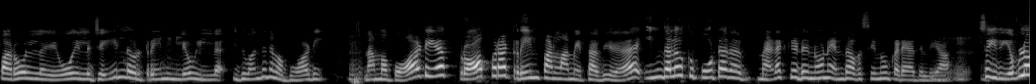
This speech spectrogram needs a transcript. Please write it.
பரோல்லையோ இல்ல ஜெயில்ல ஒரு ட்ரைனிங்லயோ இல்ல. இது வந்து நம்ம பாடி. நம்ம பாடியை ப்ராப்பரா ட்ரெயின் பண்ணலாமே தவிர இந்த அளவுக்கு போட்டு அதை மெனக்கெடணும்னு எந்த அவசியமும் கிடையாது இல்லையா. ஸோ இது எவ்வளோ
